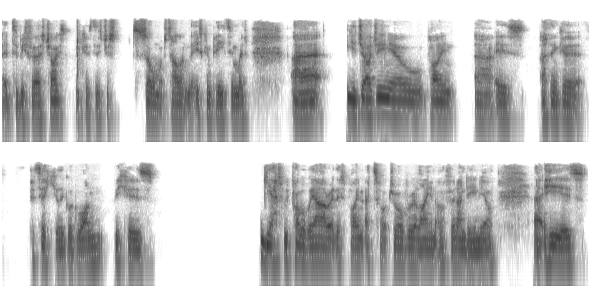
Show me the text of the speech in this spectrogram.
uh, to be first choice because there's just so much talent that he's competing with. Your Jorginho point uh, is, I think, a particularly good one because, yes, we probably are at this point a touch over reliant on Fernandinho. Uh, he is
